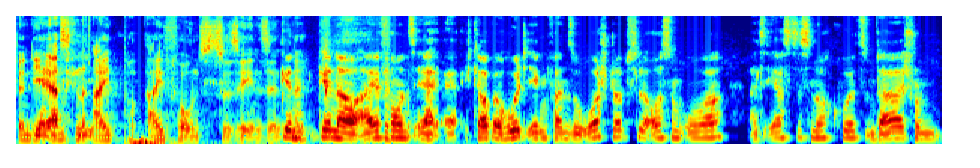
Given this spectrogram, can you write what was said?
Wenn die ja, ersten iPhones zu sehen sind. Gen ne? Genau, iPhones. Er, er, ich glaube, er holt irgendwann so Ohrstöpsel aus dem Ohr als erstes noch kurz und da schon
